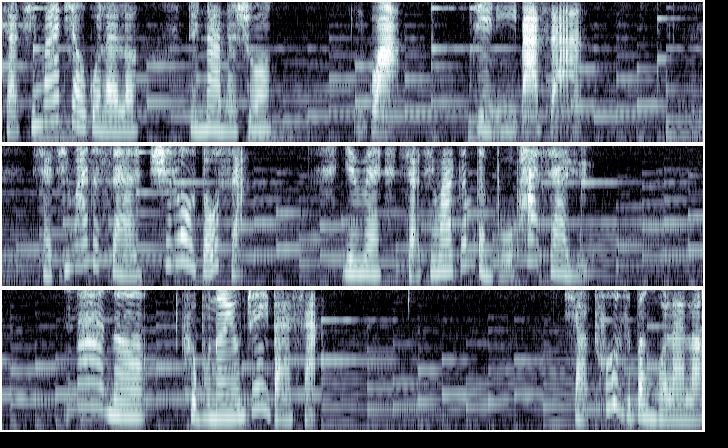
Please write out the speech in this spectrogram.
小青蛙跳过来了，对娜娜说：“呱，借你一把伞。”小青蛙的伞是漏斗伞。因为小青蛙根本不怕下雨，娜娜可不能用这把伞。小兔子蹦过来了，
